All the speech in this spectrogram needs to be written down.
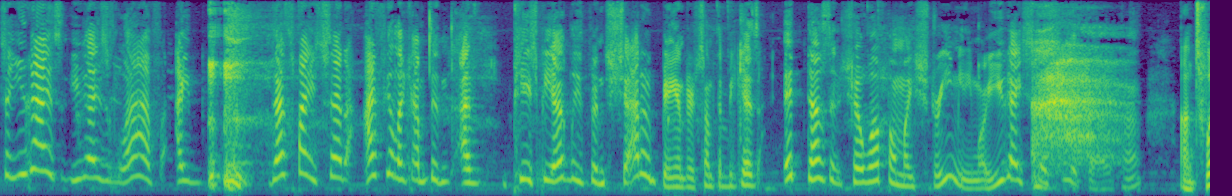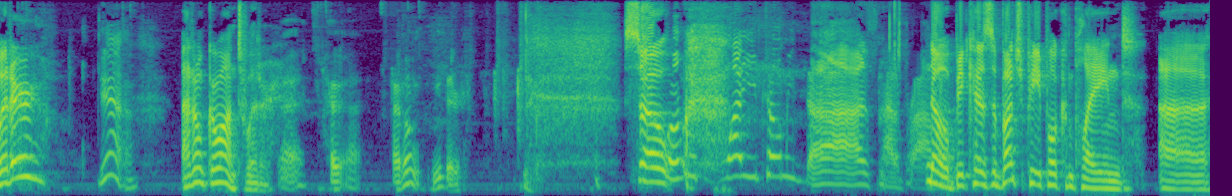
So you guys, you guys laugh. I. that's why I said I feel like I've been, I've PHP Ugly's been shadow banned or something because it doesn't show up on my stream anymore. You guys still see it though, huh? on Twitter, Yeah. I don't go on Twitter. I, I, I don't either. So Well, why you tell me? Ah, it's not a problem. No, because a bunch of people complained uh,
